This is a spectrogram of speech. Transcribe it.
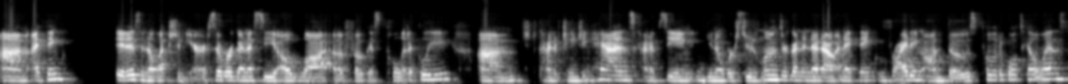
Um, i think it is an election year. So we're going to see a lot of focus politically, um, kind of changing hands, kind of seeing, you know, where student loans are going to net out. And I think riding on those political tailwinds,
